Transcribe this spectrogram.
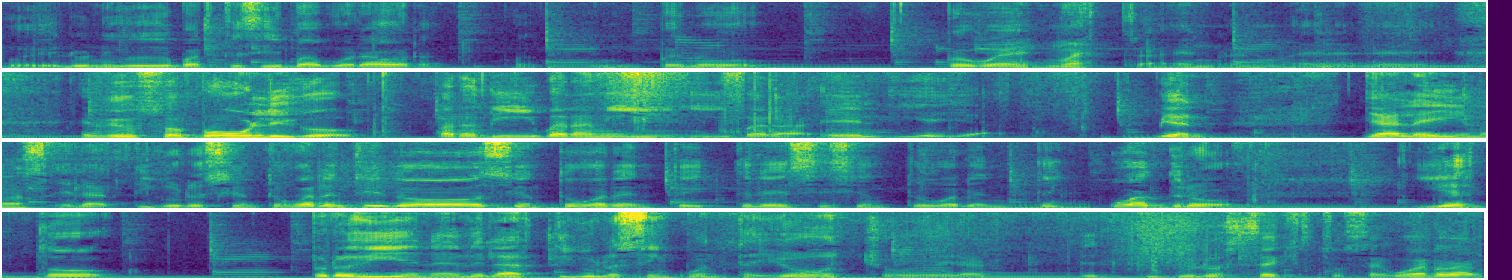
soy el único que participa por ahora, pero, pero es nuestra, es de uso público, para ti, para mí y para él y ella. Bien. Ya leímos el artículo 142, 143 y 144. Y esto proviene del artículo 58, del, título sexto, ¿se acuerdan?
